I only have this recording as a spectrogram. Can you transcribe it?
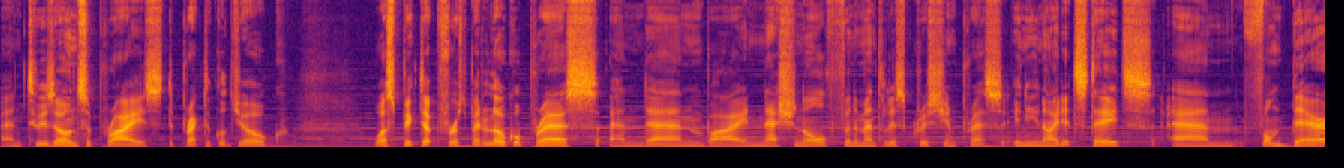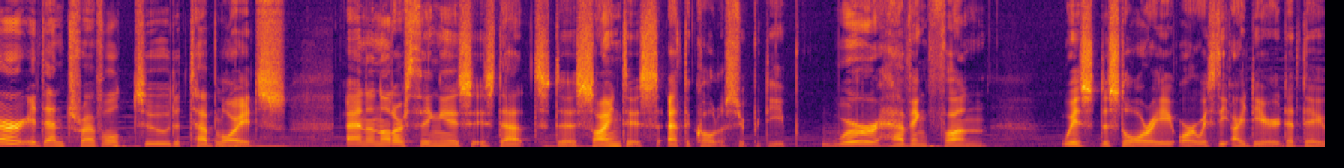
And to his own surprise, the practical joke was picked up first by the local press and then by national fundamentalist Christian press in the United States. And from there, it then traveled to the tabloids. And another thing is, is that the scientists at the Kola Superdeep were having fun with the story or with the idea that they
